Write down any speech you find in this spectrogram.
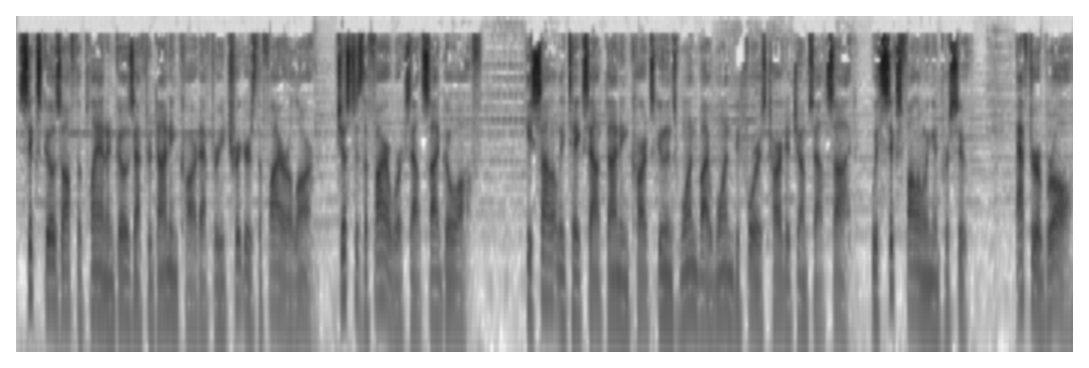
Six goes off the plan and goes after Dining Cart after he triggers the fire alarm, just as the fireworks outside go off. He silently takes out Dining Cart's goons one by one before his target jumps outside with six following in pursuit. After a brawl,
